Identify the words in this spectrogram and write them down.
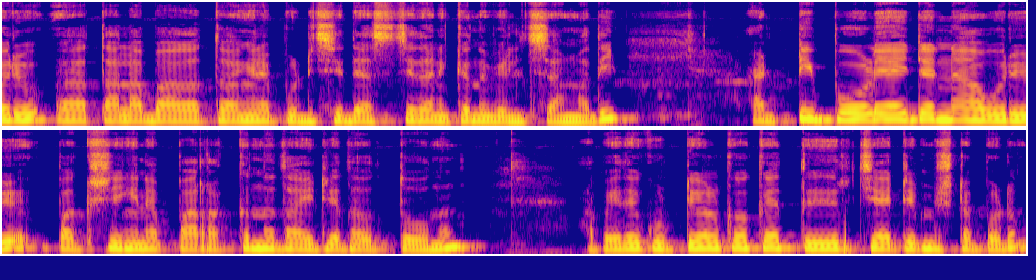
ഒരു തലഭാഗത്തും അങ്ങനെ പിടിച്ച് ജസ്റ്റ് എനിക്കൊന്ന് വലിച്ചാൽ മതി. അടിപൊളിയായിട്ട് തന്നെ ആ ഒരു പക്ഷി ഇങ്ങനെ പറക്കുന്നതായിട്ട് തോന്നും. അപ്പോൾ ഇത് കുട്ടികൾക്കൊക്കെ തീർച്ചയായിട്ടും ഇഷ്ടപ്പെടും.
